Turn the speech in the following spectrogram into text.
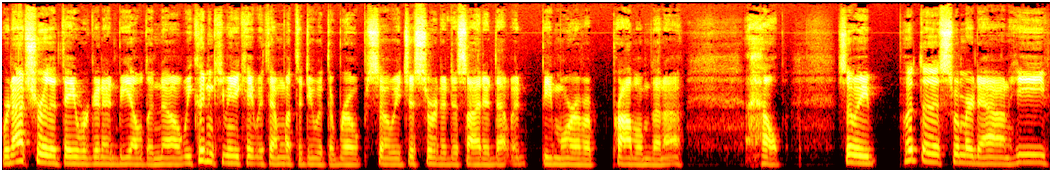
we're not sure that they were going to be able to know. We couldn't communicate with them what to do with the rope, so we just sort of decided that would be more of a problem than a help. So we put the swimmer down. He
